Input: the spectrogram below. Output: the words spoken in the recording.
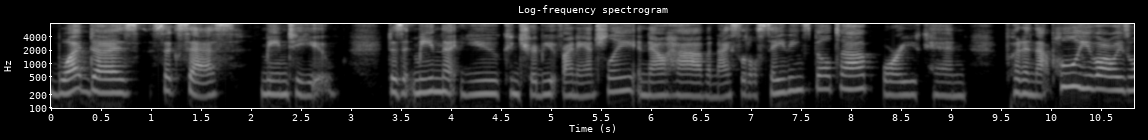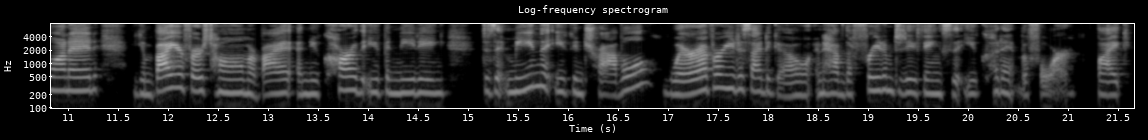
What does success mean to you? Does it mean that you contribute financially and now have a nice little savings built up, or you can put in that pool you've always wanted? You can buy your first home or buy a new car that you've been needing. Does it mean that you can travel wherever you decide to go and have the freedom to do things that you couldn't before, like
